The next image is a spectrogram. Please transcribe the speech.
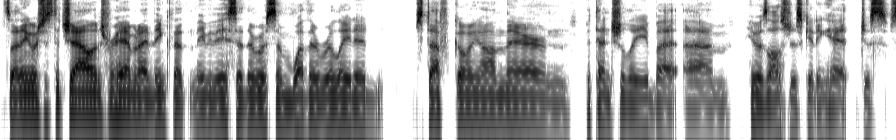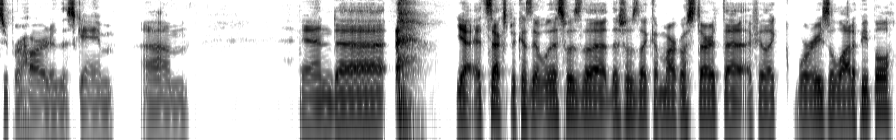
so I think it was just a challenge for him, and I think that maybe they said there was some weather related stuff going on there and potentially, but um, he was also just getting hit just super hard in this game. Um, and uh, yeah, it sucks because it this was the this was like a Marco start that I feel like worries a lot of people,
